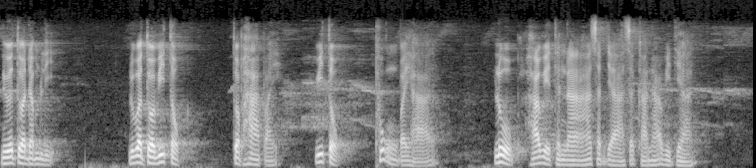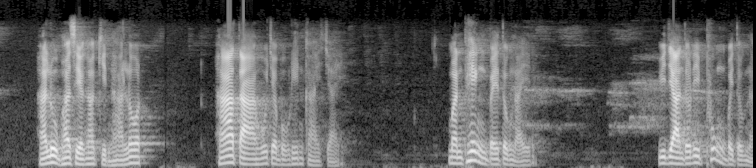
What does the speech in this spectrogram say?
หรือตัวดำริหรือว่าตัววิตก ตัวพาไป วิตกพุ่งไปหา รูปหาเวทนา หาสัญญาสังขารหาวิญญาณ หารูปหาเสียงหากลิ่นหารสหาตาหูจมูกลิ้นกายใจ มันเพ่งไปตรงไหน วิญญาณตัวนี้พุ่งไปตรงไหน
